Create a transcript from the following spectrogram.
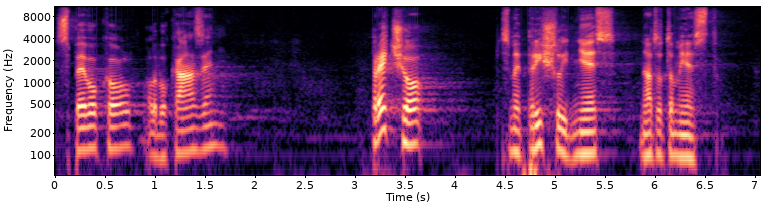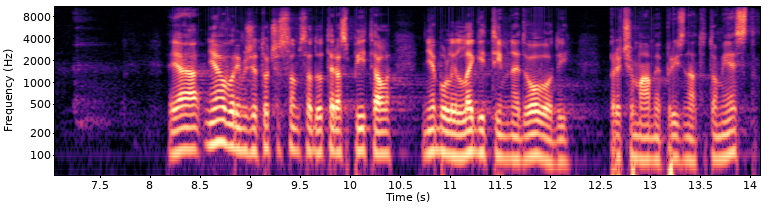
spevokol alebo kázeň. Prečo sme prišli dnes na toto miesto? Ja nehovorím, že to, čo som sa doteraz pýtal, neboli legitimné dôvody, prečo máme prísť na toto miesto.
